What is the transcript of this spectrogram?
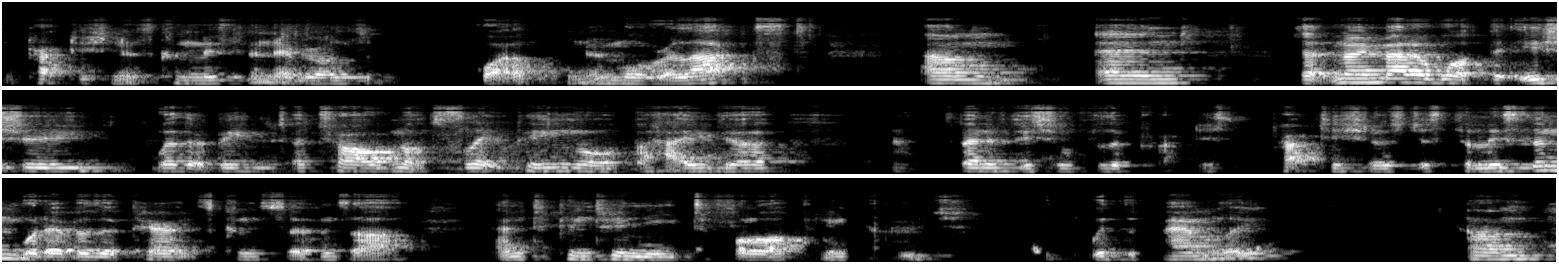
the practitioners can listen. Everyone's quite, you know, more relaxed, um, and that no matter what the issue, whether it be a child not sleeping or behaviour, it's beneficial for the practice practitioners just to listen, whatever the parents' concerns are, and to continue to follow up and engage with the family. Um,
